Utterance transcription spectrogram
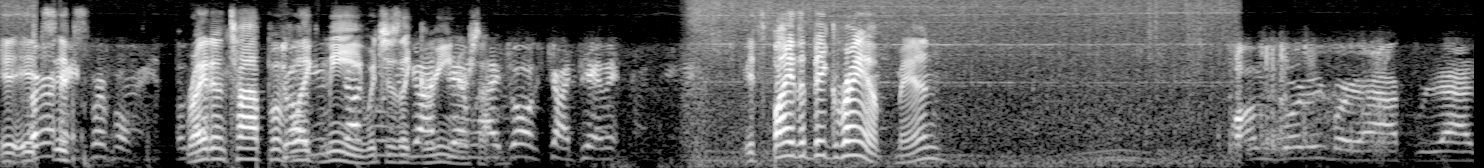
It, it's Alright, it's purple. Okay. right on top of Don't like me, which is like green or something. Hydraulics, God damn it! It's by the big ramp, man. I'm running my happy ass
